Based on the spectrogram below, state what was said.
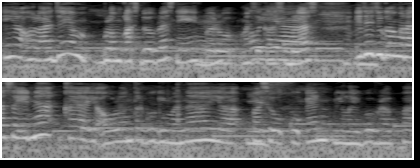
iya Ola aja yang belum kelas 12 nih Hmm. baru masih Oh kelas iya 11 sih. itu juga ngerasainnya kayak ya Allah ntar gue gimana ya pas Yes. UN nilai gue berapa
